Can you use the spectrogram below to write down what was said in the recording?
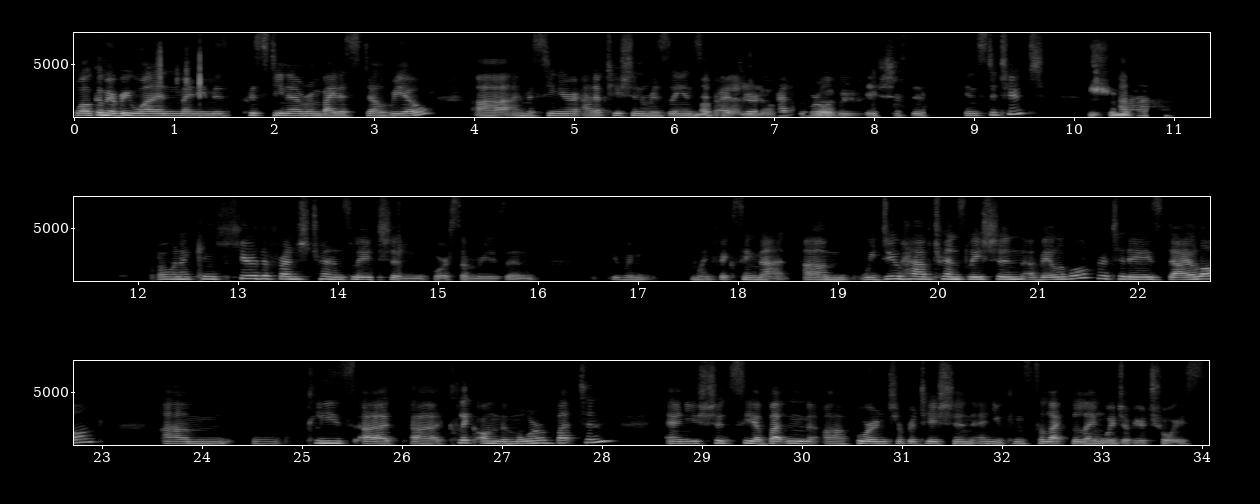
Welcome everyone. My name is Cristina Rombaidis Del Rio. Uh, I'm a senior adaptation and resilience advisor at the World Resources Institute. Uh, oh, and I can hear the French translation for some reason. You wouldn't mind fixing that. Um, we do have translation available for today's dialogue. Um, please uh, uh, click on the more button and you should see a button uh, for interpretation and you can select the language of your choice.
